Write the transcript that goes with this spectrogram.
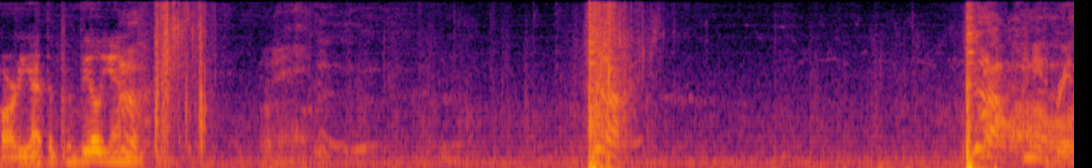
Party at the pavilion. I need a breather.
